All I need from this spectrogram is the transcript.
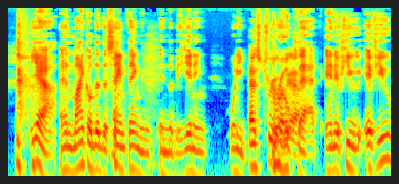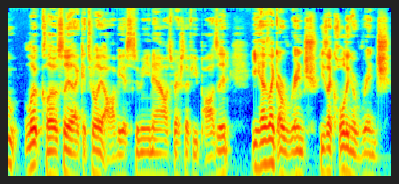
yeah, and Michael did the same thing in the beginning when he That's true. broke yeah. that. And if you if you look closely, like it's really obvious to me now, especially if you pause it. He has like a wrench. He's like holding a wrench,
